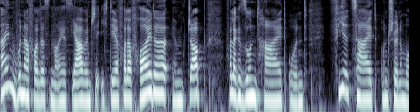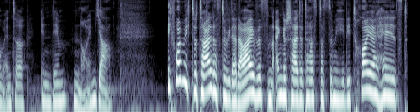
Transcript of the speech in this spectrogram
Ein wundervolles neues Jahr wünsche ich dir voller Freude im Job, voller Gesundheit und viel Zeit und schöne Momente in dem neuen Jahr. Ich freue mich total, dass du wieder dabei bist und eingeschaltet hast, dass du mir hier die Treue hältst.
